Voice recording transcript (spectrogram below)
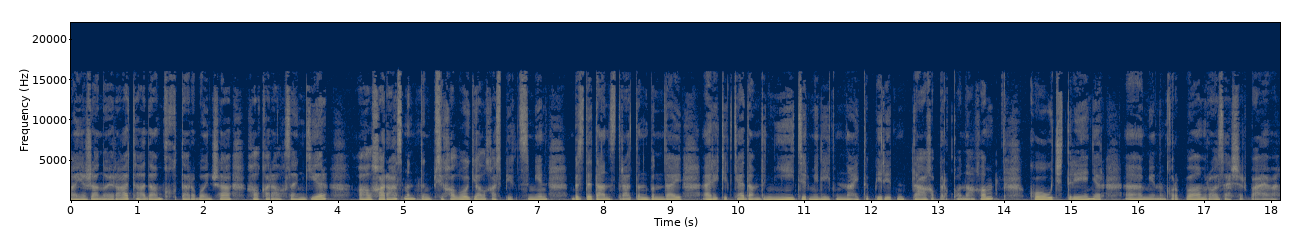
аяжан ойрат адам құқықтары бойынша халықаралық заңгер. Ал харасменттің психологиялық аспектісімен бізді таныстыратын бұндай әрекетке адамды не итермелейтінін айтып беретін тағы бір қонағым коуч тренер ә, менің құрбым роза әшірбаева.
